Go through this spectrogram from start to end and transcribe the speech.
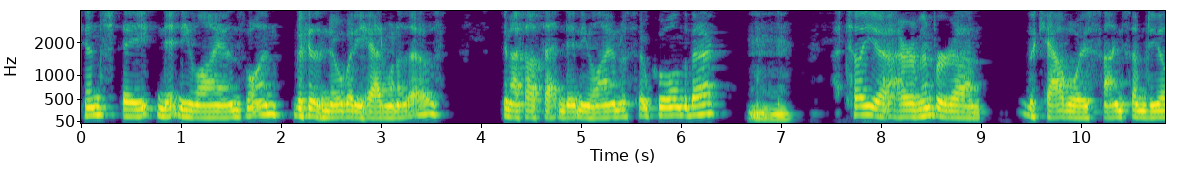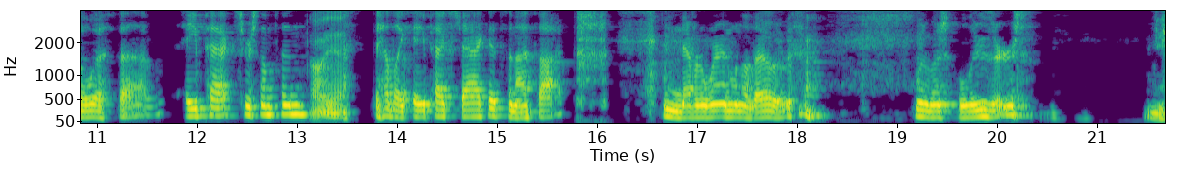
Penn State Nittany Lions one because nobody had one of those. And I thought that Nittany Lion was so cool in the back. hmm I tell you, I remember um, the Cowboys signed some deal with uh, Apex or something. Oh yeah. They had like Apex jackets, and I thought, I'm never wearing one of those. What a bunch of losers. You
